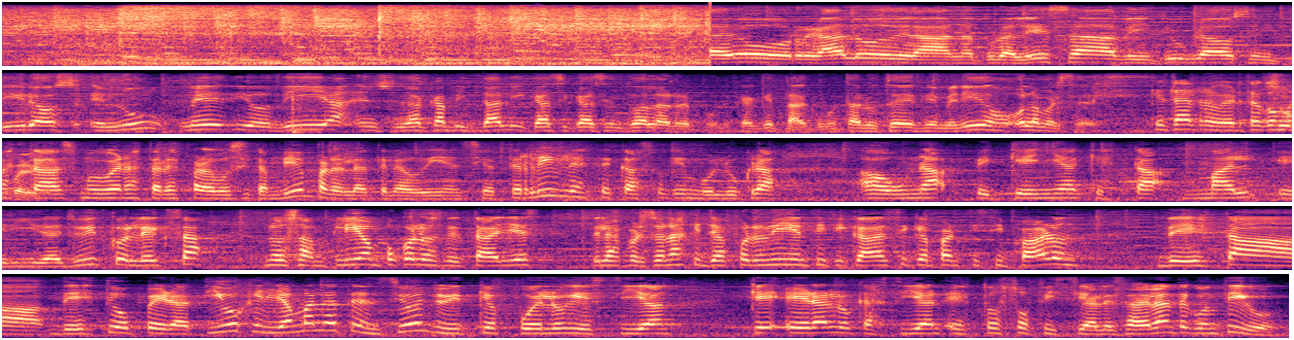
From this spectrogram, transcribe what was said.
Regalo de la naturaleza, 21 grados centígrados en un mediodía en Ciudad Capital y casi casi en toda la República. ¿Qué tal? ¿Cómo están ustedes? Bienvenidos. Hola Mercedes. ¿Qué tal Roberto? ¿Cómo Súper. estás? Muy buenas tardes para vos y también para la teleaudiencia. Terrible este caso que involucra a una pequeña que está mal herida. Judith Colexa nos amplía un poco los detalles de las personas que ya fueron identificadas y que participaron de, esta, de este operativo que llama la atención, Judith, que fue lo que decían, que era lo que hacían estos oficiales. Adelante contigo.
